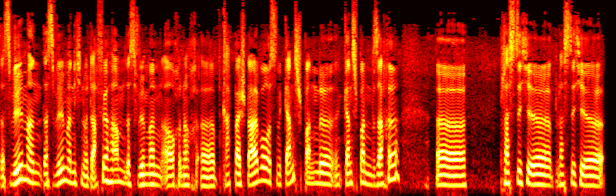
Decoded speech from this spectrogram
das will man, das will man nicht nur dafür haben, das will man auch noch, äh, gerade bei Stahlbau ist eine ganz spannende, ganz spannende Sache. Äh, plastische, plastische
